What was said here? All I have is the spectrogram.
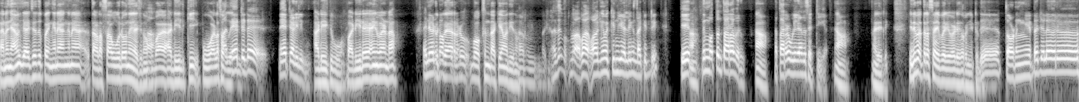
കാരണം ഞാൻ വിചാരിച്ചത് ഇപ്പൊ എങ്ങനെ അങ്ങനെ തടസ്സാവൂലോ എന്ന് വിചാരിച്ചു നോക്കുമ്പോ അടിയിലേക്ക് പോവാനുള്ള സാധ്യത നേരിട്ട് അടിയിൽ അടിയിലേക്ക് പോകും. അപ്പൊ അടിയിൽ അതിന് വേണ്ട. വേറൊരു ബോക്സ് ഉണ്ടാക്കിയാൽ മതി അത് വാങ്ങി വെക്കുകയും ചെയ്യും. അല്ലെങ്കിൽ ഉണ്ടാക്കിയിട്ട്. ഇത് മൊത്തം തറ വരും. ആ. തറ ഉള്ളിലാണ് സെറ്റ് ചെയ്യുക ആ. അത് ഇതിപ്പോ എത്ര ദിവസമായി പരിപാടി തുടങ്ങിയിട്ട് ഇത് തുടങ്ങിയിട്ട് ചില ഒരു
